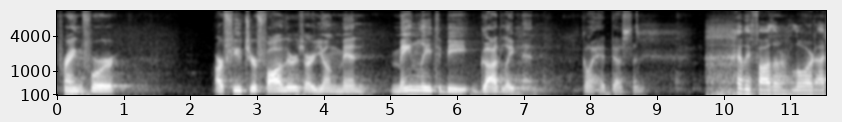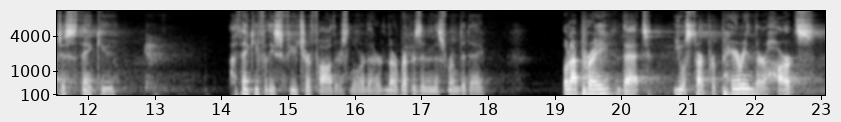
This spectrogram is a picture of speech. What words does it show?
praying for our future fathers, our young men, mainly to be godly men. Go ahead, Dustin. Heavenly Father, Lord, I just thank you. I thank you for these future fathers, Lord, that are, that are represented in this room today. Lord, I pray that you will start preparing their hearts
